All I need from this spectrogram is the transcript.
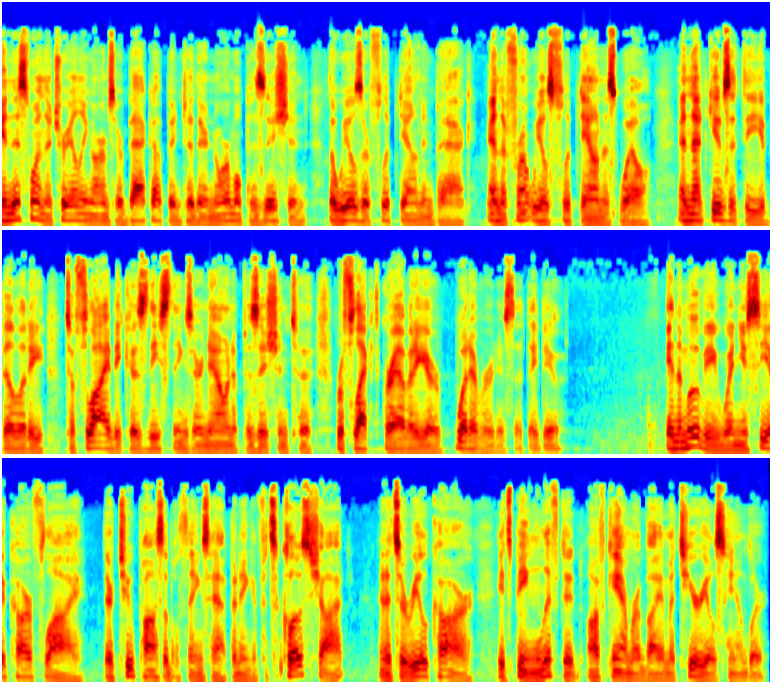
In this one, the trailing arms are back up into their normal position. The wheels are flipped down and back, and the front wheels flip down as well. And that gives it the ability to fly because these things are now in a position to reflect gravity or whatever it is that they do. In the movie, when you see a car fly, there are two possible things happening. If it's a close shot and it's a real car, it's being lifted off camera by a materials handler,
